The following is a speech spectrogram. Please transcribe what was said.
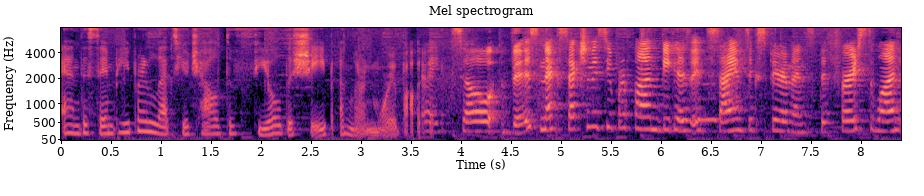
and the same paper lets your child to feel the shape and learn more about it. Right, so this next section is super fun because it's science experiments. The first one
